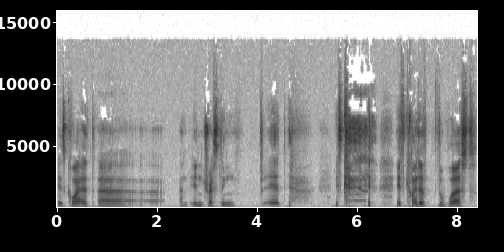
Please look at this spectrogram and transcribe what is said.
it's quite a, uh, an interesting. It, it's it's kind of the worst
